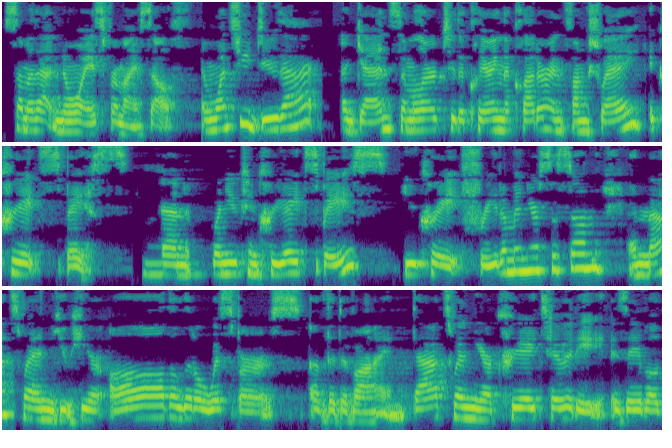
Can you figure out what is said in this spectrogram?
some of that noise for myself. And once you do that, again, similar to the clearing the clutter in feng shui, it creates space. Mm-hmm. And when you can create space, you create freedom in your system. And that's when you hear all the little whispers of the divine. That's when your creativity is able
